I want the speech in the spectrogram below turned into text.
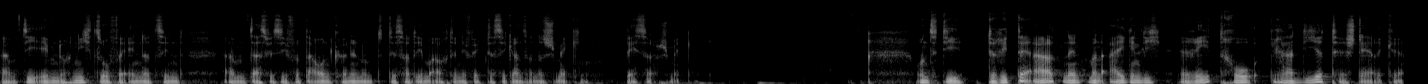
ähm, die eben noch nicht so verändert sind, ähm, dass wir sie verdauen können. Und das hat eben auch den Effekt, dass sie ganz anders schmecken, besser schmecken. Und die dritte Art nennt man eigentlich retrogradierte Stärke.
